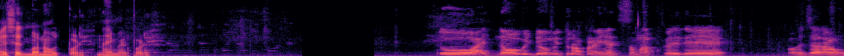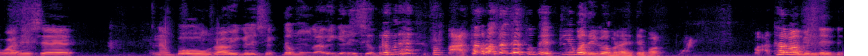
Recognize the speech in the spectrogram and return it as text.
મેસેજ બનાવવું જ પડે, નહીં મેળ પડે. તો આજનો વીડિયો મિત્રો આપણે અહીંયા જ સમાપ્ત કરી દે હજારા જરા ઊંઘવાની છે અને બહુ ઊંઘ આવી ગયેલી છે, એકદમ ઊંઘ આવી ગયેલી છે. બરાબર પણ પાથર પાથરમાં તો તું તો એટલી બધી ગભરાય તે પણ. પાથરમાં બી દે તે.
